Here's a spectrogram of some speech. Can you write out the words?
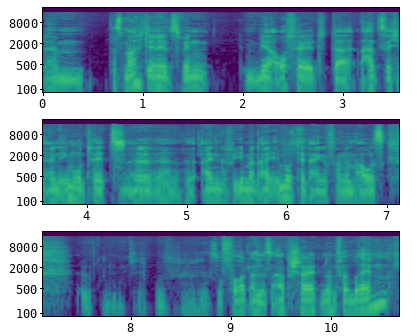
Ähm, was mache ich denn jetzt, wenn mir auffällt, da hat sich ein Emotet, äh, jemand ein Emotet eingefangen im Haus. Sofort alles abschalten und verbrennen.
